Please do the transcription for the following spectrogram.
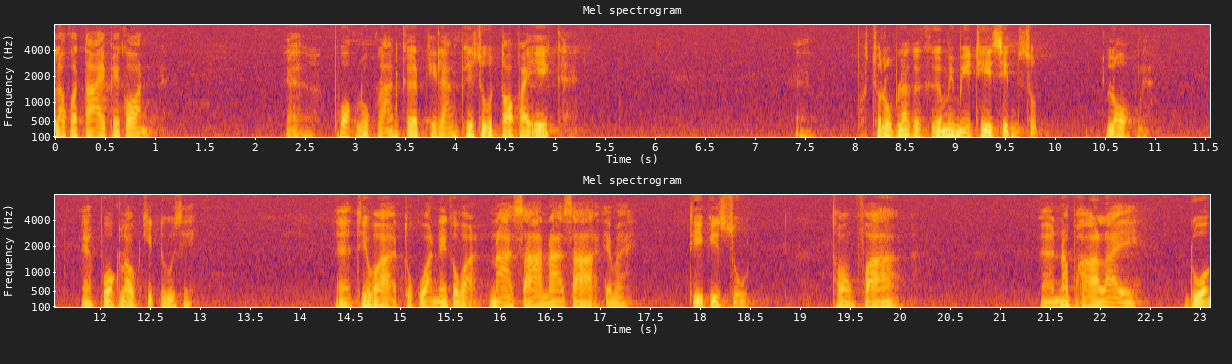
เราก็ตายไปก่อน พวกลูกหลานเกิดทีหลังพิสูจน์ต่อไปอีก สรุปแล้วก็คือไม่มีที่สิ้นสุดโลกเนี่ยพวกเราคิดดูสิที่ว่าทุกวันนี้ก็ว่านาซานาซาใช่ไหมที่พิสูจน์ ท้องฟ้านภาลัยดวง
